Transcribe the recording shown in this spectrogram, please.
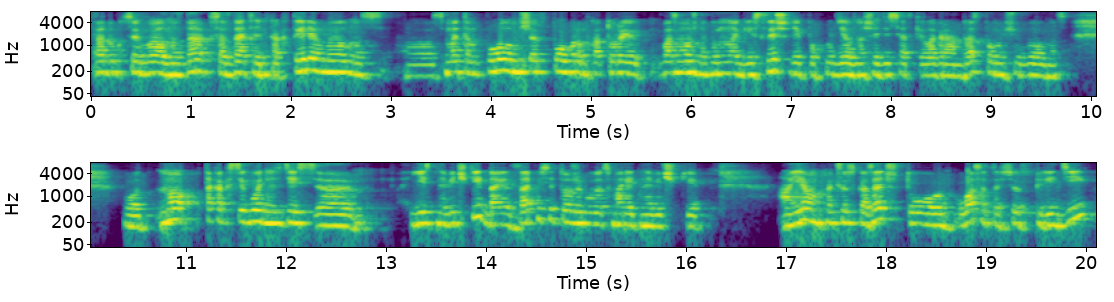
продукции Wellness, да, создателем коктейля Wellness, э, с Мэттом Полом, шеф-поваром, который, возможно, вы многие слышали, похудел на 60 килограмм да, с помощью Wellness. Вот. Но так как сегодня здесь э, есть новички, да, и записи тоже будут смотреть новички, а я вам хочу сказать, что у вас это все впереди,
